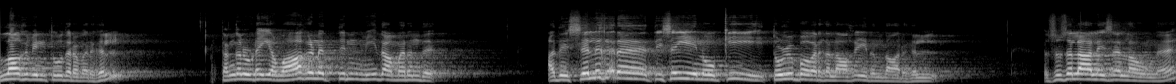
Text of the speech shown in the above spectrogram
அல்லாஹுவின் தூதர் அவர்கள் தங்களுடைய வாகனத்தின் மீது அமர்ந்து அது செல்லுகிற திசையை நோக்கி தொழுபவர்களாக இருந்தார்கள். சுசலா அலைசல் அவங்க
